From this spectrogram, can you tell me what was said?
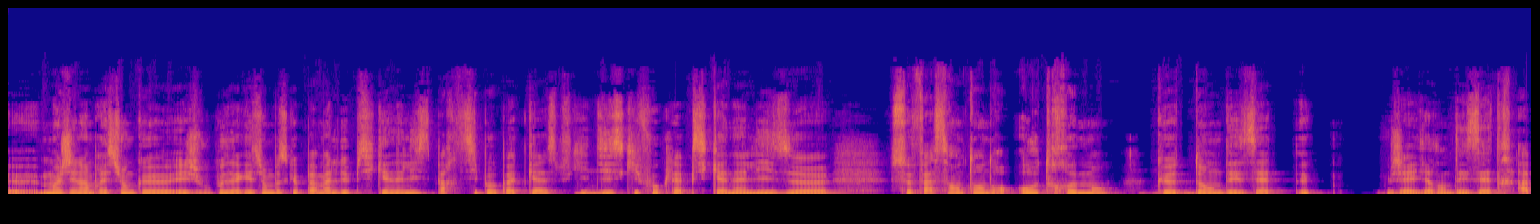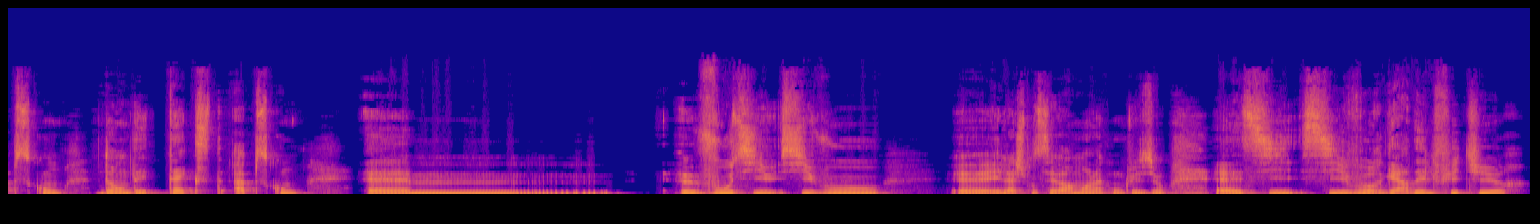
euh, moi, j'ai l'impression que, et je vous pose la question parce que pas mal de psychanalystes participent au podcast parce qu'ils disent qu'il faut que la psychanalyse euh, se fasse entendre autrement mhm. que dans des êtres, euh, j'allais dire dans des êtres abscons, dans des textes abscons. vous, si, si vous, et là, je pense c'est vraiment la conclusion, si, si vous regardez le futur,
